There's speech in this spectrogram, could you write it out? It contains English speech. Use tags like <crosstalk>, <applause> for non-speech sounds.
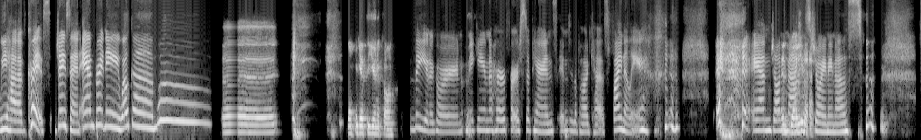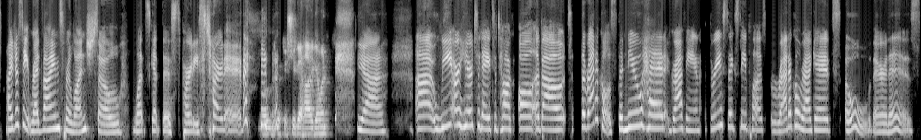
We have Chris, Jason, and Brittany. Welcome. Woo! Uh, <laughs> Don't forget the unicorn. The unicorn making her first appearance into the podcast finally. <laughs> and Johnny And Mac Johnny is Mac. joining us. <laughs> I just ate red vines for lunch, so let's get this party <laughs> started. Oh, got your sugar high going. <laughs> yeah. Uh, we are here today to talk all about the radicals, the new head graphene 360 plus radical rackets. Oh, there it is.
